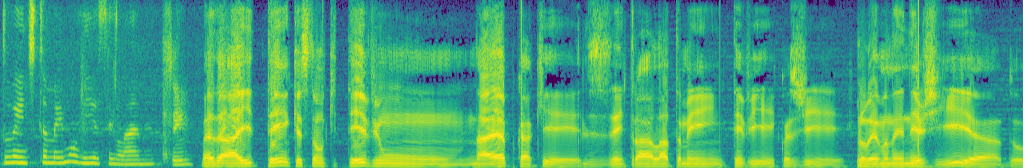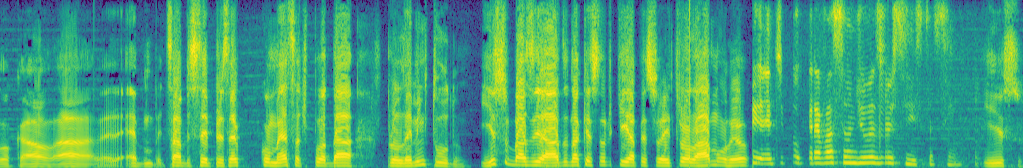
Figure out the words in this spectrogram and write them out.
doente também morria, sei lá, né? Sim. Mas aí tem a questão que teve um. Na época que eles entraram lá também teve coisa de problema na energia do local lá. É, sabe, você percebe que começa tipo, a dar problema em tudo. Isso baseado na questão de que a pessoa entrou lá, morreu. É tipo gravação de um exorcista, assim. Isso.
